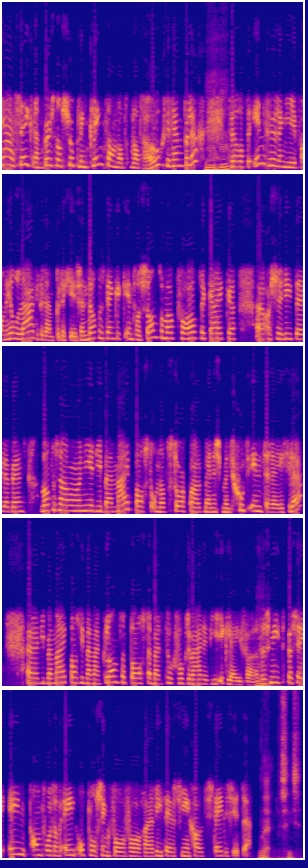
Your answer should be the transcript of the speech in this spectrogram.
Ja, zeker. En personal shopping klinkt dan wat, wat hoogdrempelig. Mhm. Terwijl dat de invulling hiervan heel laagdrempelig is. En dat is denk ik interessant om ook vooral te kijken uh, als je retailer bent. Wat is nou een manier die bij mij past om dat store cloud management goed in te regelen? Uh, die bij mij past, die bij mijn klanten past en bij de toegevoegde waarde die ik lever. Mhm. Dus niet per se één antwoord of één oplossing voor, voor uh, retailers die in grote steden zitten. Nee, precies.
